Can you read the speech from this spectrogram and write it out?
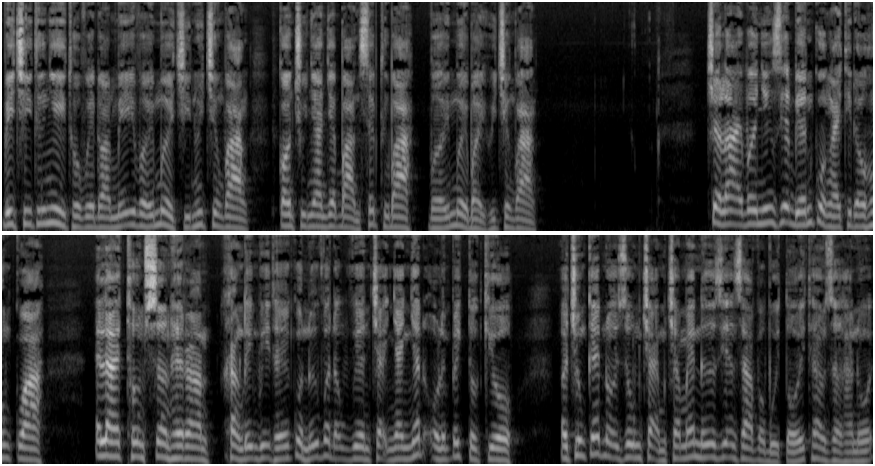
Vị trí thứ nhì thuộc về đoàn Mỹ với 19 huy chương vàng, còn chủ nhà Nhật Bản xếp thứ ba với 17 huy chương vàng. Trở lại với những diễn biến của ngày thi đấu hôm qua, Eli Thompson Heran khẳng định vị thế của nữ vận động viên chạy nhanh nhất Olympic Tokyo. Ở chung kết nội dung chạy 100m nữ diễn ra vào buổi tối theo giờ Hà Nội,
